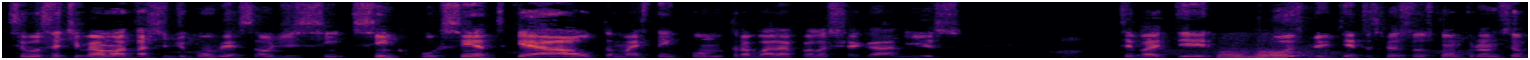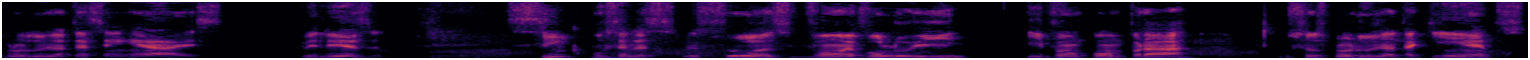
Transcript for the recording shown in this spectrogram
Se você tiver uma taxa de conversão de 5%, que é alta, mas tem como trabalhar para ela chegar nisso, você vai ter uhum. 2.500 pessoas comprando seu produto até 100 reais. Beleza? 5% dessas pessoas vão evoluir e vão comprar os seus produtos até 500.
